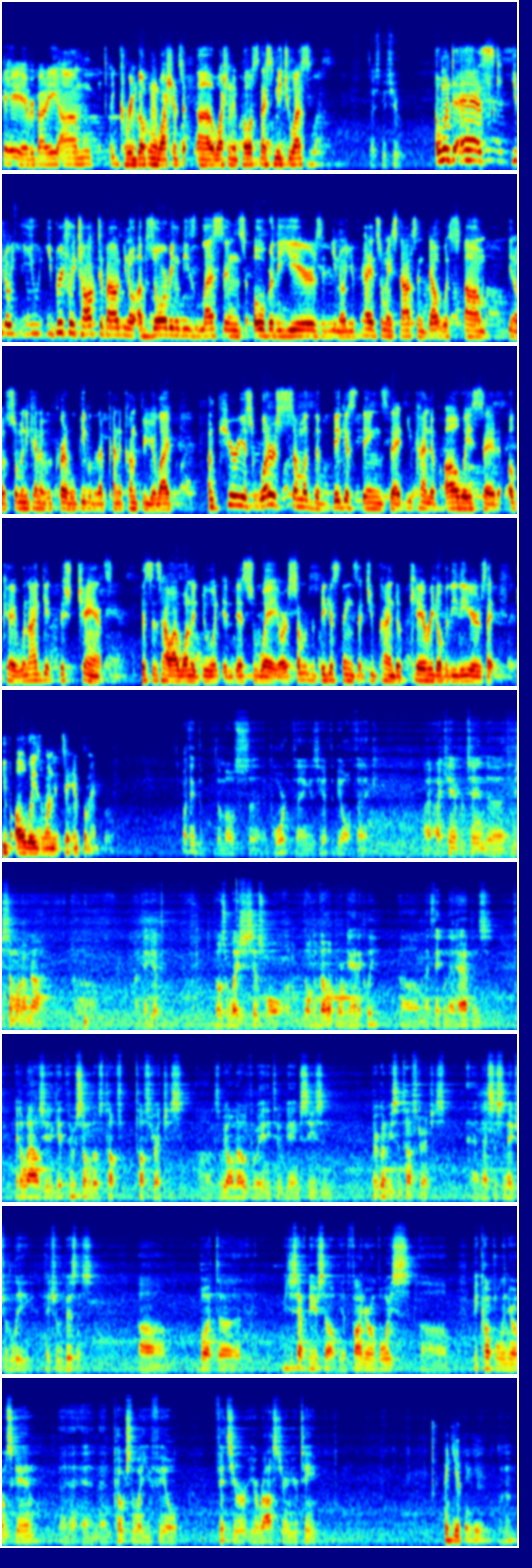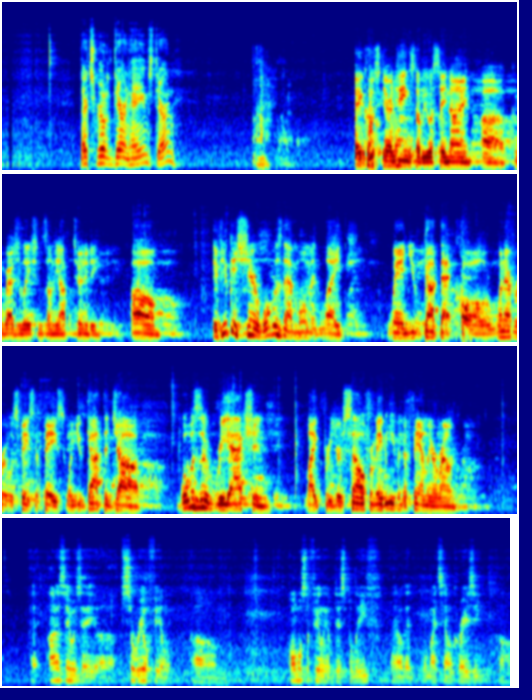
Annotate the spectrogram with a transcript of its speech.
Hey, hey, everybody. Um, Kareem Copeland, Washington, uh, Washington Post. Nice to meet you, Wes. Nice to meet you. I want to ask, you know, you you briefly talked about, you know, absorbing these lessons over the years, and you know, you've had so many stops and dealt with, um, you know, so many kind of incredible people that have kind of come through your life. I'm curious, what are some of the biggest things that you kind of always said, okay, when I get this chance, this is how I want to do it in this way, or some of the biggest things that you've kind of carried over the years that you've always wanted to implement? Well, I think the, the most uh, important thing is you have to be authentic. I, I can't pretend uh, to be someone I'm not. Um, I think to, those relationships will they'll develop organically, um, I think when that happens, it allows you to get through some of those tough tough stretches. Because we all know through an 82 game season, there are going to be some tough stretches, and that's just the nature of the league, nature of the business. Um, but uh, you just have to be yourself. You have to find your own voice, um, be comfortable in your own skin, and, and, and coach the way you feel fits your, your roster and your team. Thank you. Thank you. Next, we go to Darren Haynes. Darren? Hey, Coach Darren Haynes, WUSA 9. Uh, congratulations on the opportunity. Um, if you can share, what was that moment like when you got that call or whenever it was face to face, when you got the job? What was the reaction like for yourself or maybe even the family around you? Uh, Honestly, it was a uh, surreal feeling, um, almost a feeling of disbelief. I know that it might sound crazy. Um,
